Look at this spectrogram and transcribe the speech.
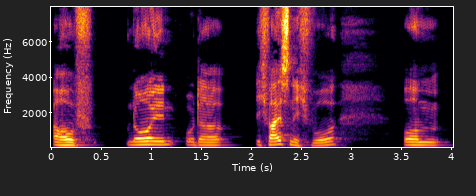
auf neun oder ich weiß nicht wo, um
